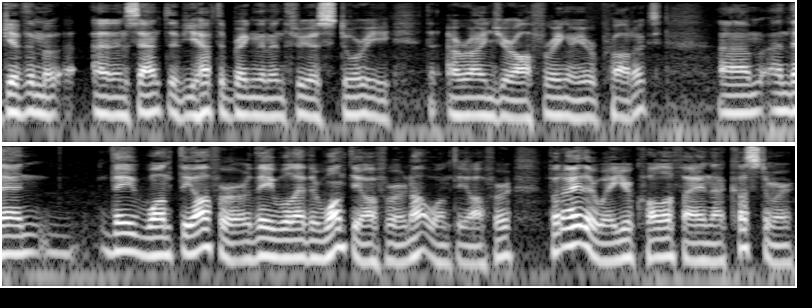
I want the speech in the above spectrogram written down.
give them a, an incentive. You have to bring them in through a story that, around your offering or your product. Um, and then they want the offer or they will either want the offer or not want the offer. But either way you're qualifying that customer.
